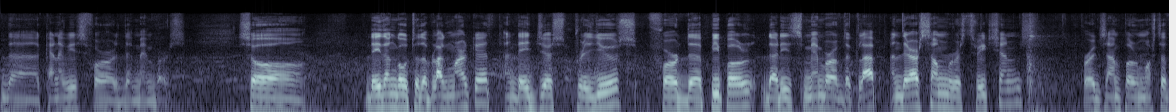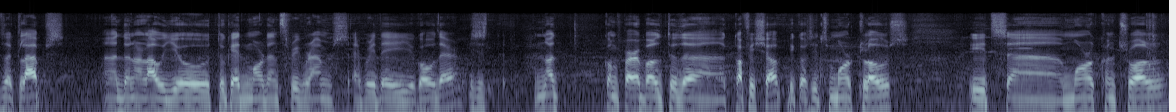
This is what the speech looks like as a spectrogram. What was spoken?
the cannabis for the members. So they don't go to the black market and they just produce for the people that is member of the club. And there are some restrictions. For example, most of the clubs uh, don't allow you to get more than three grams every day you go there. This is not comparable to the coffee shop because it's more close it's uh, more control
